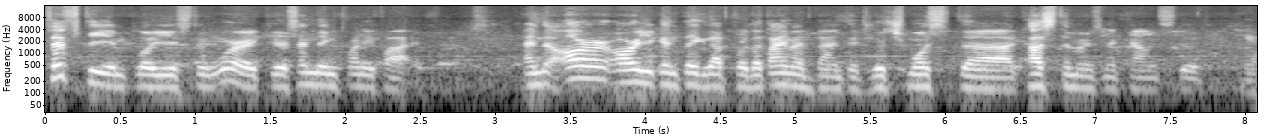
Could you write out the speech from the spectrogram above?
50 employees to work, you're sending 25 and or or you can take that for the time advantage, which most uh, customers and accounts do. Yeah.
